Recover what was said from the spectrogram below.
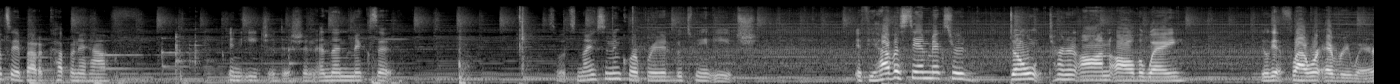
I would say about a cup and a half in each addition and then mix it so it's nice and incorporated between each. If you have a stand mixer, don't turn it on all the way. You'll get flour everywhere.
